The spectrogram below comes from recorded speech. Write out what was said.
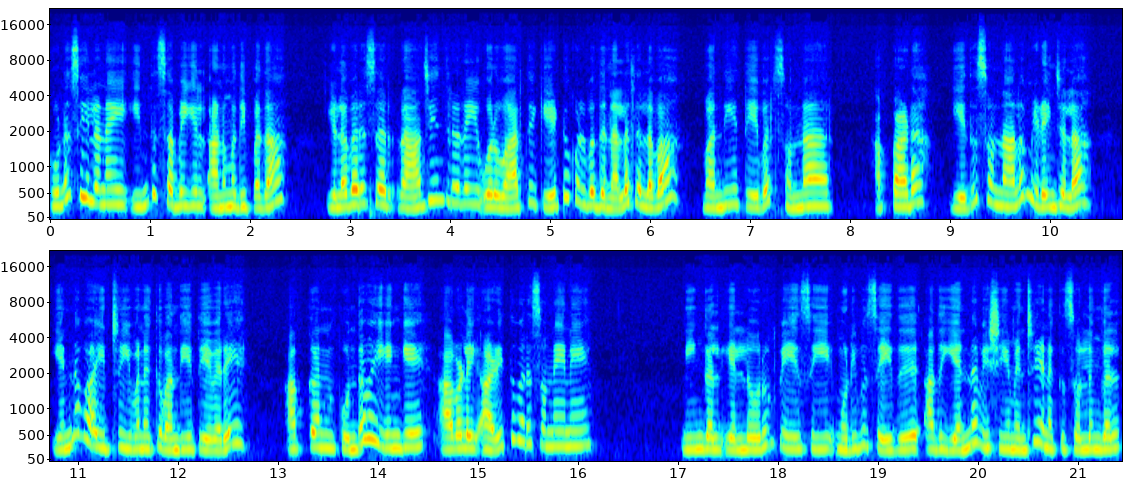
குணசீலனை இந்த சபையில் அனுமதிப்பதா? இளவரசர் ராஜேந்திரரை ஒரு வார்த்தை கேட்டுக்கொள்வது நல்லதல்லவா? வந்தியத்தேவர் சொன்னார். அப்பாடா எது சொன்னாலும் இடைஞ்சலா? என்னவாயிற்று இவனுக்கு வந்தியத்தேவரே? அக்கன் குந்தவை எங்கே? அவளை அழைத்து வர சொன்னேனே. நீங்கள் எல்லோரும் பேசி முடிவு செய்து அது என்ன விஷயம் என்று எனக்கு சொல்லுங்கள்.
